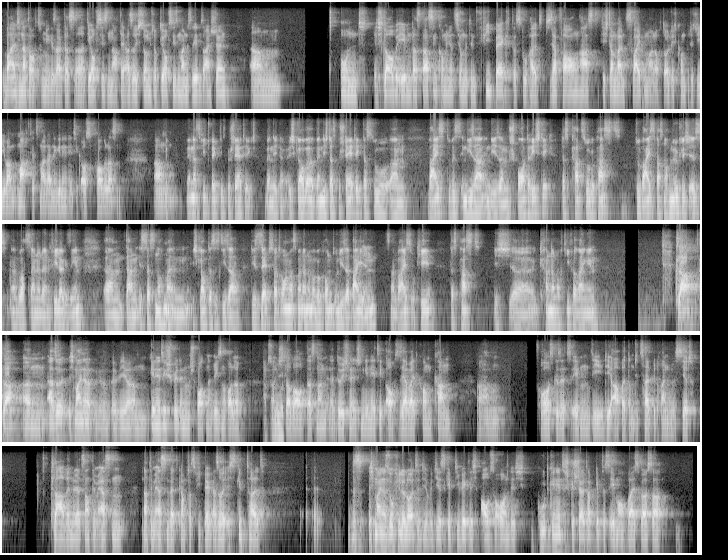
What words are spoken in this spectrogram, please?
Valentin hat auch zu mir gesagt, dass äh, die Offseason nach der, also ich soll mich auf die Offseason meines Lebens einstellen ähm, und ich glaube eben, dass das in Kombination mit dem Feedback, dass du halt diese Erfahrung hast, dich dann beim zweiten Mal auch deutlich kompetitiver macht, jetzt mal deine Genetik außen vor gelassen. Ähm, wenn das Feedback dich bestätigt, wenn ich glaube, wenn dich das bestätigt, dass du ähm, weißt, du bist in, dieser, in diesem Sport richtig, das hat so gepasst, du weißt, was noch möglich ist, äh, du hast deine, deine Fehler gesehen, ähm, dann ist das nochmal ein, ich glaube, das ist dieser, dieses Selbstvertrauen, was man dann nochmal bekommt und dieser Buy-in, dass man weiß, okay, das passt, ich äh, kann da noch tiefer reingehen. Klar, klar. Ähm, also ich meine, wir, wir ähm, Genetik spielt in dem Sport eine Riesenrolle. Absolut. Und ich glaube auch, dass man mit einer durchschnittlichen Genetik auch sehr weit kommen kann. Vorausgesetzt eben die, die Arbeit und die Zeit wird rein investiert klar, wenn du jetzt nach dem ersten, nach dem ersten Wettkampf das Feedback, also es gibt halt, äh, das, ich meine, so viele Leute, die, die es gibt, die wirklich außerordentlich gut genetisch gestellt haben, gibt es eben auch vice versa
